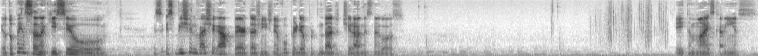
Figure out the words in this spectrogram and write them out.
Eu tô pensando aqui se eu... Esse, esse, bicho ele vai chegar perto da gente, né? Eu vou perder a oportunidade de atirar nesse negócio. Eita, mais carinhas.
